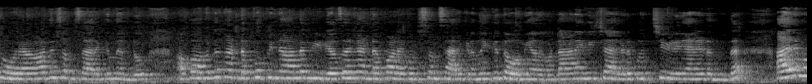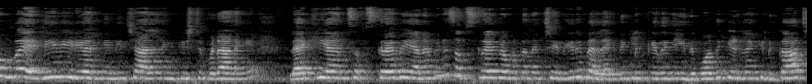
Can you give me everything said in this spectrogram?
തോരാതെ സംസാരിക്കുന്നുണ്ടോ. അപ്പൊ അതൊക്കെ കണ്ടപ്പോ പിന്നെ ആളുടെ വീഡിയോസ് ഒക്കെ കണ്ടപ്പോ ആളെ കുറിച്ച് സംസാരിക്കണം എന്ന് എനിക്ക് തോന്നി. അതുകൊണ്ടാണ് ഈ ചാനലിന്റെ കൊച്ചു വീഡിയോ ഞാൻ ഇടുന്നത് അതിന് മുമ്പ് എന്റെ ഈ വീഡിയോ അല്ലെങ്കിൽ എന്റെ ഈ ചാനൽ നിങ്ങൾക്ക് ഇഷ്ടപ്പെടുകയാണെങ്കിൽ ലൈക്ക് ചെയ്യാനും സബ്സ്ക്രൈബ് ചെയ്യാനും പിന്നെ സബ്സ്ക്രൈബ് ചെയ്യുമ്പോൾ തന്നെ ചെറിയൊരു ബെല്ലൈക്കൻ ക്ലിക്ക് ചെയ്ത് കഴിഞ്ഞാൽ ഇതുപോലത്തെ കിട്ടുന്ന കിടക്കാച്ച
